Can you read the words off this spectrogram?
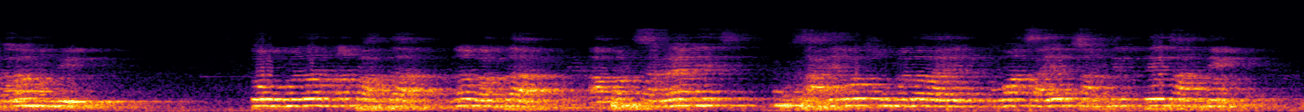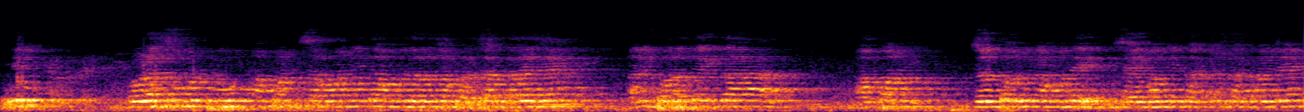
करा म्हणतील. तो उमेदवार न पाहता न बघता आपण सगळ्यांनीच साहेबच उमेदवार आहेत किंवा साहेब सांगतील ते सांगतील हे डोळ्यासमोर ठेवून आपण सर्वांनी त्या उमेदवाराचा प्रचार करायचा आहे. आणि परत एकदा आपण जत तालुक्यामध्ये साहेबांची ताकद आहे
